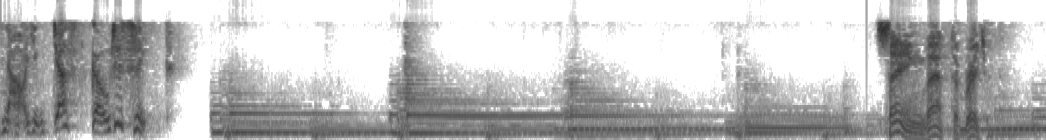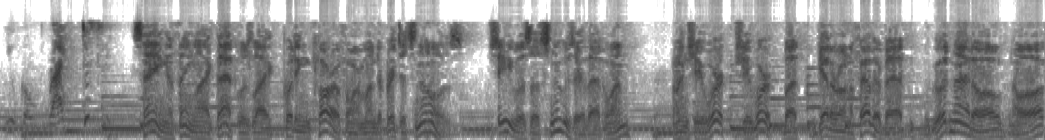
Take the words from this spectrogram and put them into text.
Now you just go to sleep. Saying that to Bridget, You go right to sleep. saying a thing like that was like putting chloroform under Bridget's nose. She was a snoozer, that one. When she worked, she worked, but get her on a feather bed, good night all, off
